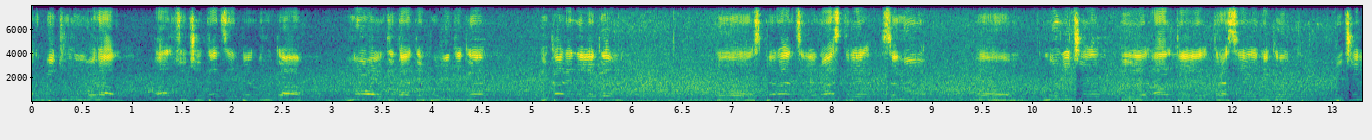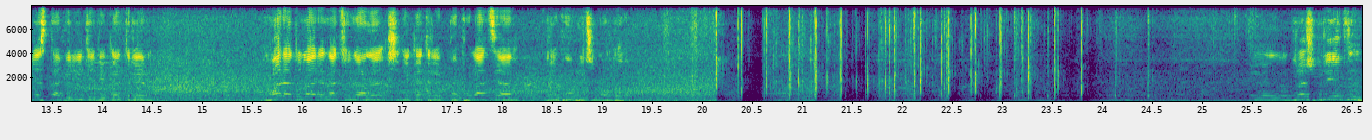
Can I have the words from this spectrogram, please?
arbitrul moral al societății pentru ca noua entitate politică pe care ne legăm uh, speranțele noastre să nu uh, unice pe alte trasee decât pe cele stabilite de către Marea Adunare Națională și de către populația Republicii Moldova. Dragi prieteni,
